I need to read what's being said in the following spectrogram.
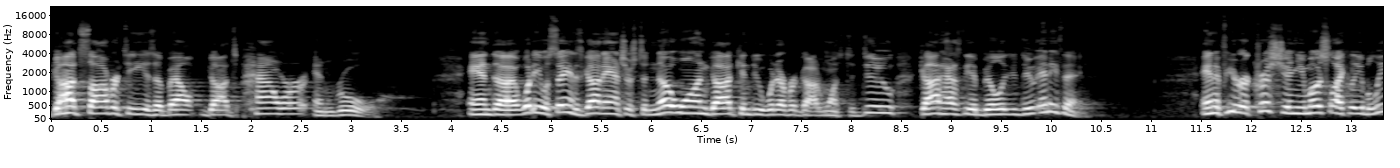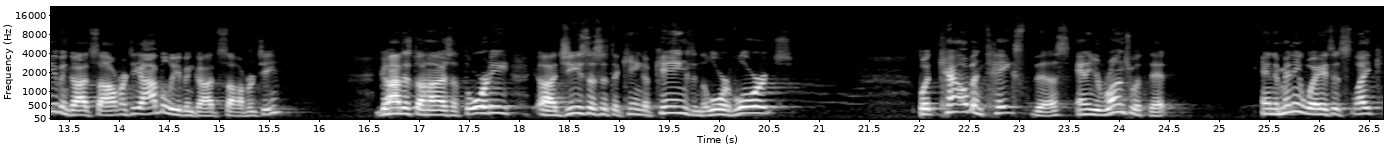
God's sovereignty is about God's power and rule. And uh, what he was saying is God answers to no one. God can do whatever God wants to do. God has the ability to do anything. And if you're a Christian, you most likely believe in God's sovereignty. I believe in God's sovereignty. God is the highest authority. Uh, Jesus is the King of kings and the Lord of lords. But Calvin takes this and he runs with it. And in many ways, it's like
